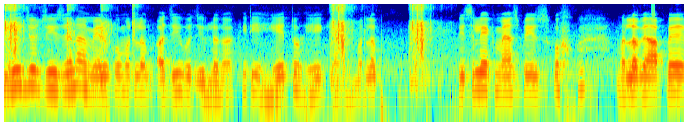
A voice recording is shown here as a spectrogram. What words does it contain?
ये जो चीज़ है ना, मेरे को मतलब अजीब अजीब लगा कि ये है तो है क्या? मतलब पिछले एक मैच पे इसको मतलब यहाँ पे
